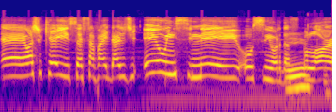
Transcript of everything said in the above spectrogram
É, eu acho que é isso. Essa vaidade de eu ensinei o Senhor das o Lord,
